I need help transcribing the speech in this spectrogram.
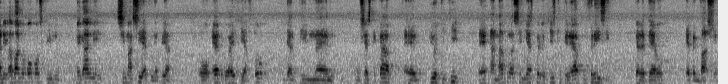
Αντιλαμβάνομαι όμως την μεγάλη σημασία την οποία το έργο έχει αυτό για την ε, ουσιαστικά ε, ποιοτική ε, ανάπλαση μιας περιοχής του Πειραιά που χρήζει περαιτέρω επεμβάσεων.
